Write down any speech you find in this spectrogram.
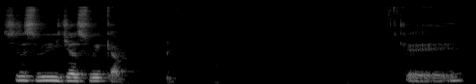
since we just wake up. Okay.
